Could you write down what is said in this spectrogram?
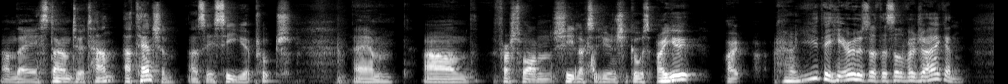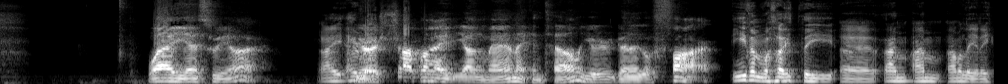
and they stand to atten- attention as they see you approach. Um, and first one, she looks at you and she goes, "Are you are you the heroes of the Silver Dragon?" Why, yes, we are. I, I You're a sharp-eyed young man. I can tell. You're gonna go far. even without the uh, I'm I'm I'm a lady,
